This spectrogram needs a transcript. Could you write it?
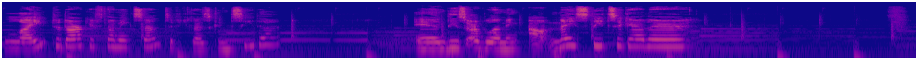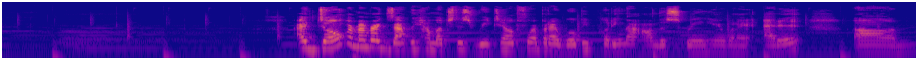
light to dark, if that makes sense, if you guys can see that. And these are blending out nicely together. I don't remember exactly how much this retailed for, but I will be putting that on the screen here when I edit. Um,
